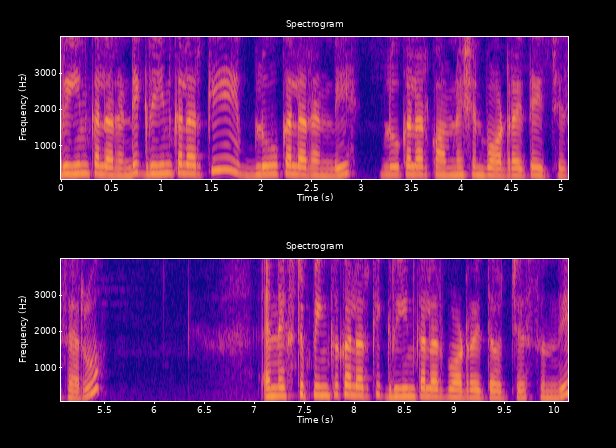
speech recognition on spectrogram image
గ్రీన్ కలర్ అండి. గ్రీన్ కలర్‌కి బ్లూ కలర్ అండి. బ్లూ కలర్ కాంబినేషన్ బార్డర్ అయితే ఇచ్చేశారు. అండ్ నెక్స్ట్ పింక్ కలర్‌కి గ్రీన్ కలర్ బార్డర్ అయితే వచ్చేస్తుంది.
